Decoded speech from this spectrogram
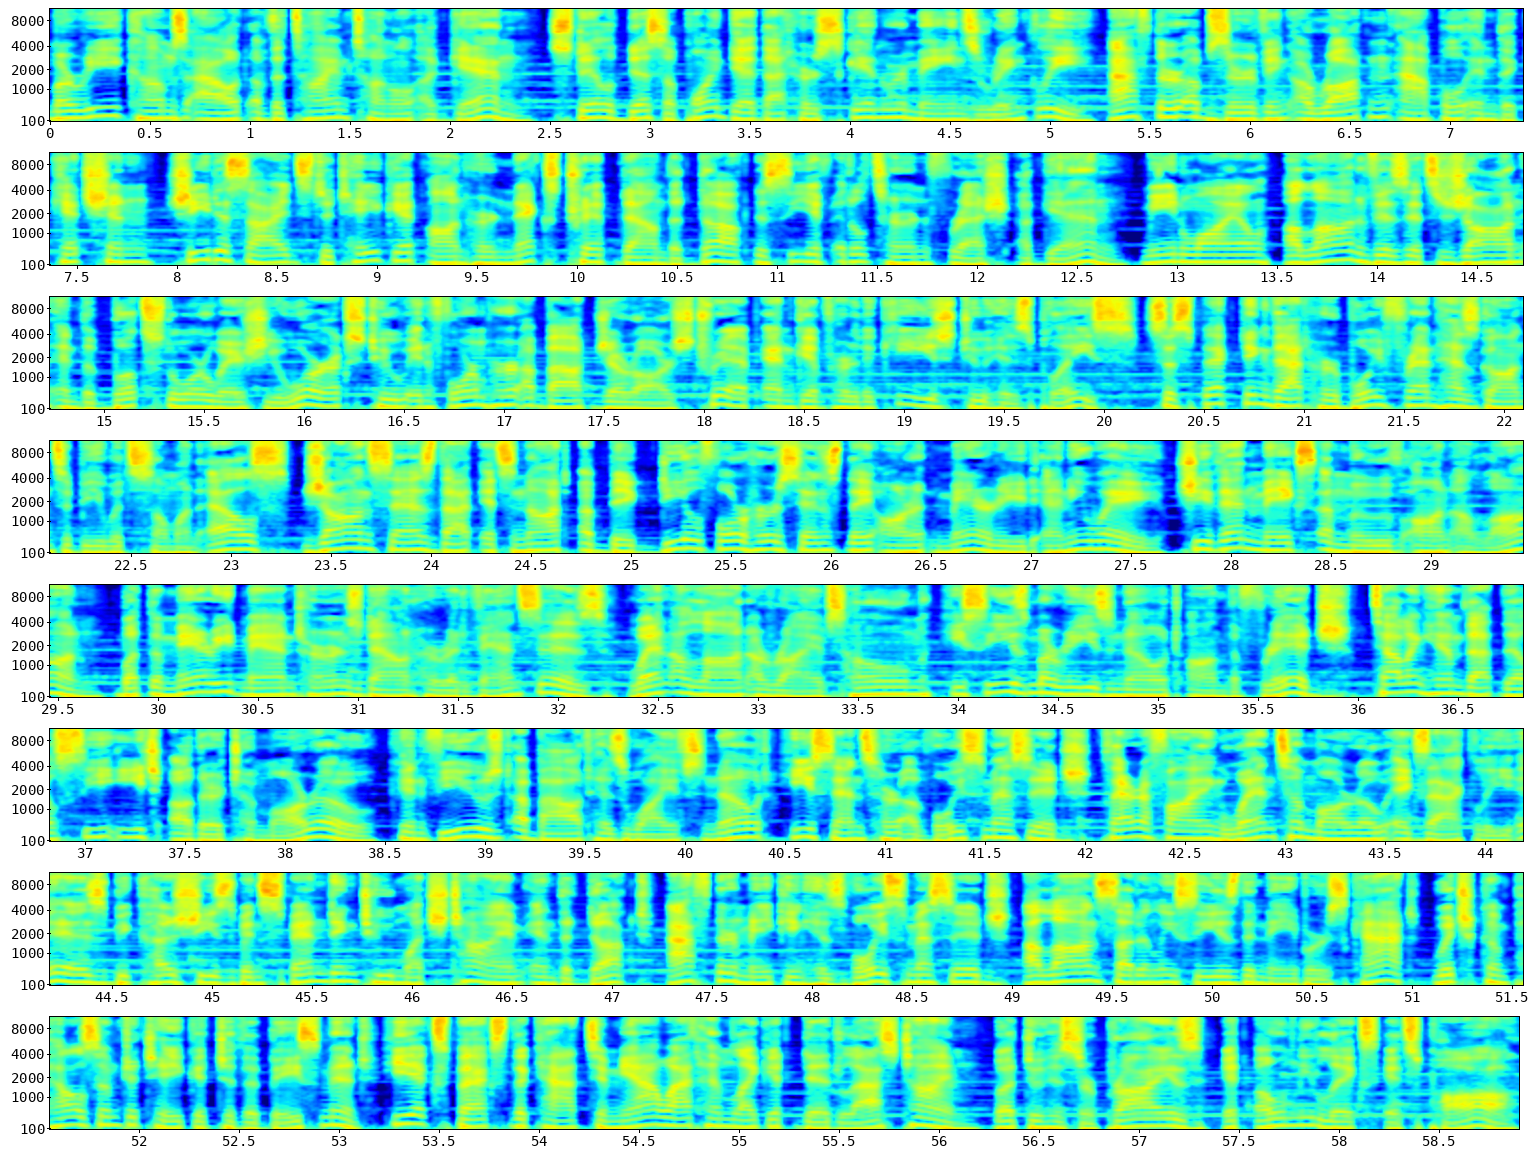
Marie comes out of the time tunnel again, still disappointed that her skin remains wrinkly. After observing a rotten apple in the kitchen, she decides to take it on her next trip down the duct to see if it'll turn fresh again. Meanwhile, Alain visits Jean in the bookstore where she works to inform her about Gerard's trip and give her the keys to his place. Suspecting that her boyfriend has gone to be with someone else, Jean says that it's not a big deal for her since they aren't married anyway. She then makes a move on Alain, but the married man turns down her advances. When Alain arrives home, he sees Marie's note on the fridge, telling him that they'll see each other tomorrow. Confused about his wife's note, he sends her a voice message, clarifying when tomorrow exactly is because she's been spending too much time in the duct. After making his voice message, Alain suddenly sees the neighbor's cat, which compels him to take it to the basement. He expects the cat to meow at him like it did last time, but to his surprise, it only licks its paw.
